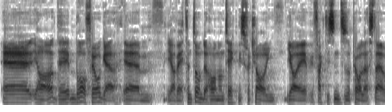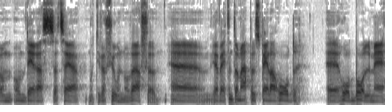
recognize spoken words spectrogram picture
Eh, ja, det är en bra fråga. Eh, jag vet inte om det har någon teknisk förklaring. Jag är faktiskt inte så påläst där om, om deras så att säga, motivation och varför. Eh, jag vet inte om Apple spelar hård eh, hård boll med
